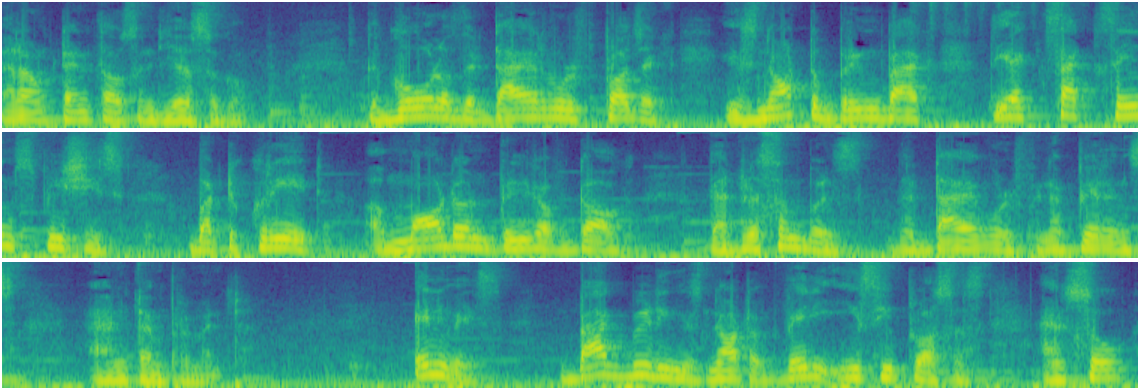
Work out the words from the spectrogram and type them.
around 10,000 years ago. The goal of the direwolf project is not to bring back the exact same species but to create a modern breed of dog that resembles the direwolf in appearance and temperament. Anyways, backbreeding is not a very easy process and so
